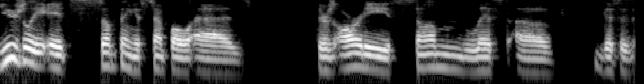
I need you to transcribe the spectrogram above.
usually it's something as simple as there's already some list of this is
